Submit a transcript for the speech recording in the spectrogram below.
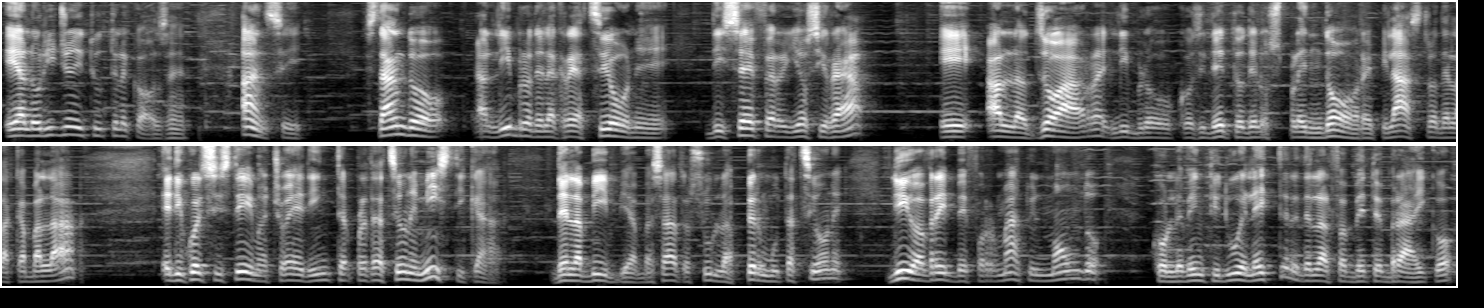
è all'origine di tutte le cose. Anzi, stando al libro della creazione di Sefer Yosirah, e al Zohar, il libro cosiddetto dello splendore, pilastro della Kabbalah, e di quel sistema, cioè di interpretazione mistica della Bibbia basata sulla permutazione, Dio avrebbe formato il mondo con le 22 lettere dell'alfabeto ebraico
